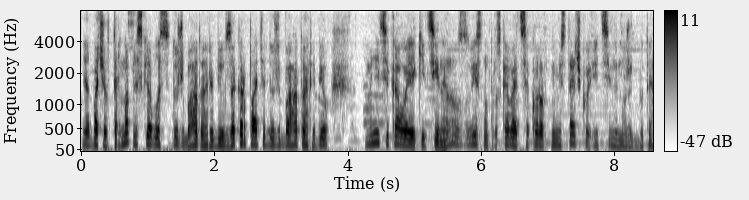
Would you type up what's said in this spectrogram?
Я бачу в Тернопільській області дуже багато грибів, в Закарпатті дуже багато грибів. Мені цікаво, які ціни. Ну, звісно, Трускавець це курортне містечко і ціни можуть бути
